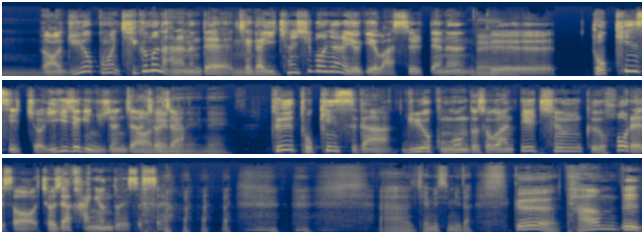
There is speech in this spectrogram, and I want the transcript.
음. 어, 뉴욕 공원 지금은 안 하는데 음. 제가 2015년에 여기에 왔을 때는 네. 그 도킨스 있죠. 이기적인 유전자 아, 저자. 네네네. 네. 그 도킨스가 뉴욕 공공도서관 1층 그 홀에서 저자 강연도 했었어요. 아, 재밌습니다. 그 다음 음.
